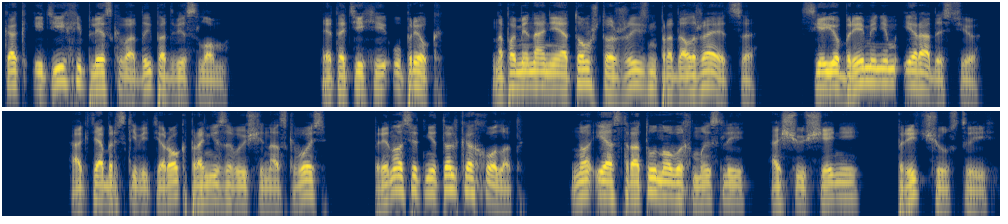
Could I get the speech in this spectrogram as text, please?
как и тихий плеск воды под веслом. Это тихий упрек, напоминание о том, что жизнь продолжается, с ее бременем и радостью. Октябрьский ветерок, пронизывающий насквозь, приносит не только холод, но и остроту новых мыслей, ощущений, предчувствий.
